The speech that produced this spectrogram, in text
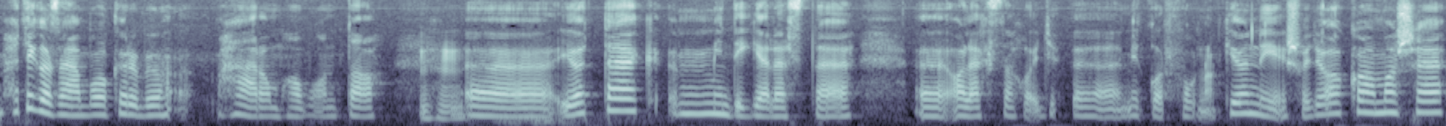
hát igazából körülbelül három havonta uh-huh. ö, jöttek, mindig jelezte Alexa, hogy mikor fognak jönni, és hogy alkalmas-e.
